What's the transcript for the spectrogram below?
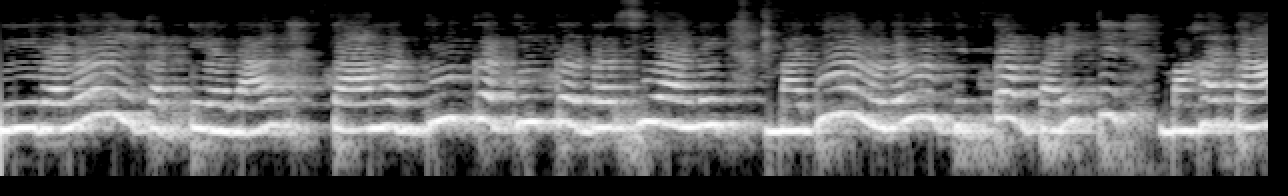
நீரழில் கட்டியதால் தாகம் தூக்க தூக்க தரிசியானி. மதிய உணவு திட்டம் படைத்து மகத்தான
